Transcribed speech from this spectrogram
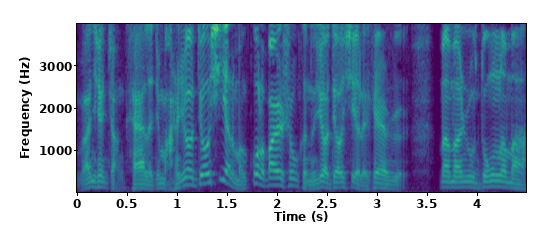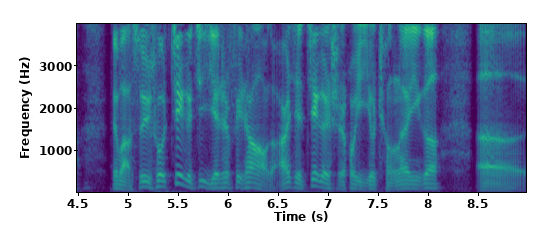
完全长开了，就马上就要凋谢了嘛。过了八月十五，可能就要凋谢了，开始慢慢入冬了嘛，对吧？所以说这个季节是非常好的，而且这个时候也就成了一个呃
